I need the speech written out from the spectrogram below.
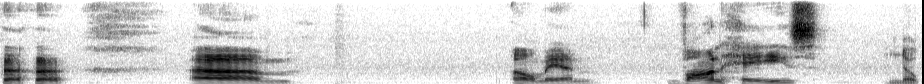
um. Oh man, Von Hayes. Nope.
